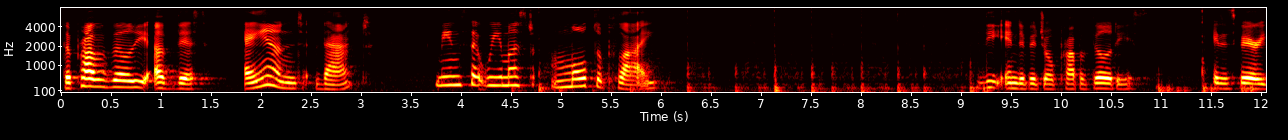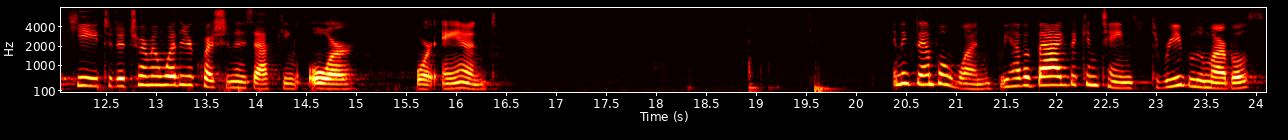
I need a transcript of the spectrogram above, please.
The probability of this and that means that we must multiply the individual probabilities. It is very key to determine whether your question is asking or or and. In example 1, we have a bag that contains three blue marbles,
